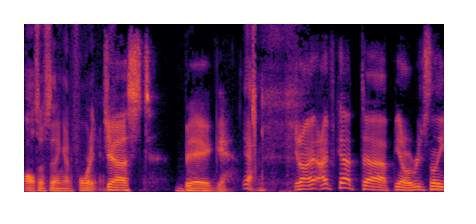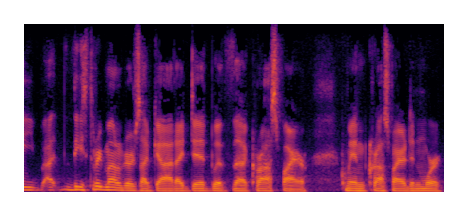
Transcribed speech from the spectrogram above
also sitting at a 40 inch. Just big. Yeah, You know, I, I've got uh, you know originally uh, these three monitors I've got I did with uh, Crossfire when Crossfire didn't work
